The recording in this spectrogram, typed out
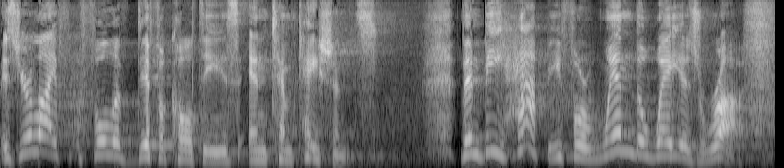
is your life full of difficulties and temptations? Then be happy, for when the way is rough,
